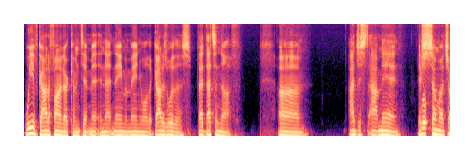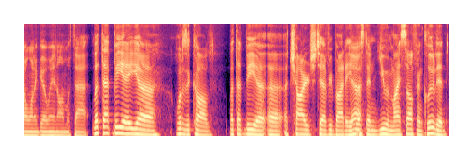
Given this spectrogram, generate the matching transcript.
we have got to find our contentment in that name, Emmanuel, that God is with us. That that's enough. Um, I just, I man, there's Well- so much I want to go in on with that. Let that be a uh, what is it called? Let that be a, a, a charge to everybody Yeah. listening, you and myself included.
